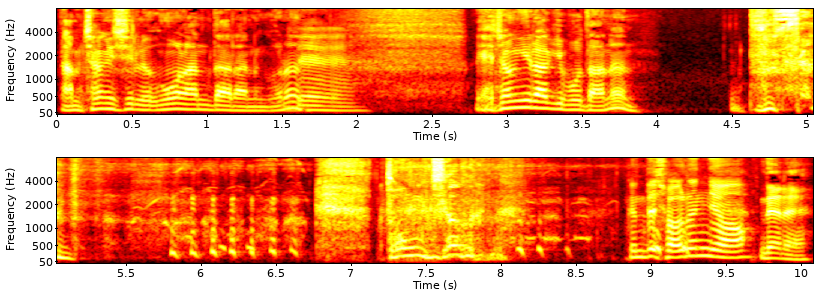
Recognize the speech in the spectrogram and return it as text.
남창희 씨를 응원한다라는 거는 네. 애정이라기보다는 불쌍 동정 근데 저는요. 네네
